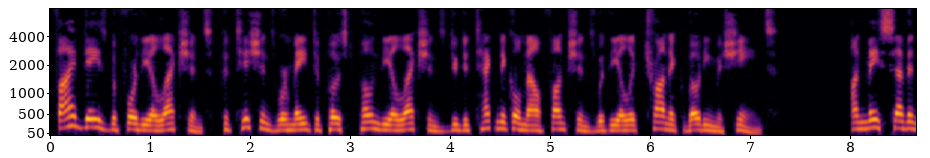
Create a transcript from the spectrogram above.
Five days before the elections, petitions were made to postpone the elections due to technical malfunctions with the electronic voting machines. On May 7,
